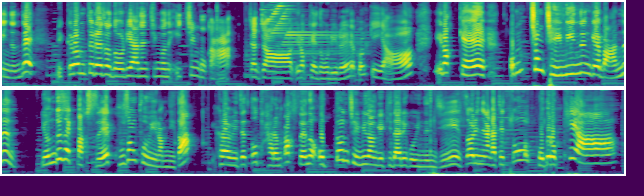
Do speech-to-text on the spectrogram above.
있는데 미끄럼틀에서 놀이하는 친구는 이 친구가 짜잔 이렇게 놀이를 해볼게요. 이렇게 엄청 재미있는 게 많은 연두색 박스의 구성품이랍니다. 그럼 이제 또 다른 박스에는 어떤 재미난 게 기다리고 있는지 써린이랑 같이 또 보도록 해요.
